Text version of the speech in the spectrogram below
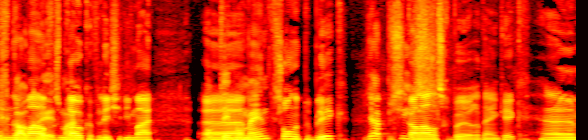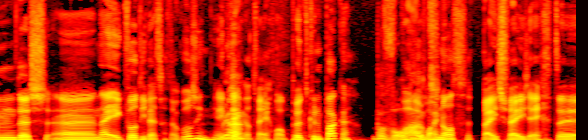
ingecalculeerd. Maar gesproken verlies je die, maar... dit ehm, moment? Zonder publiek ja, precies. kan alles gebeuren, denk ik. Ehm, dus eh, nee, ik wil die wedstrijd ook wel zien. Ik Ja. denk dat we echt wel een punt kunnen pakken. Bijvoorbeeld. Why, why not? Het PSV is echt, eh,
